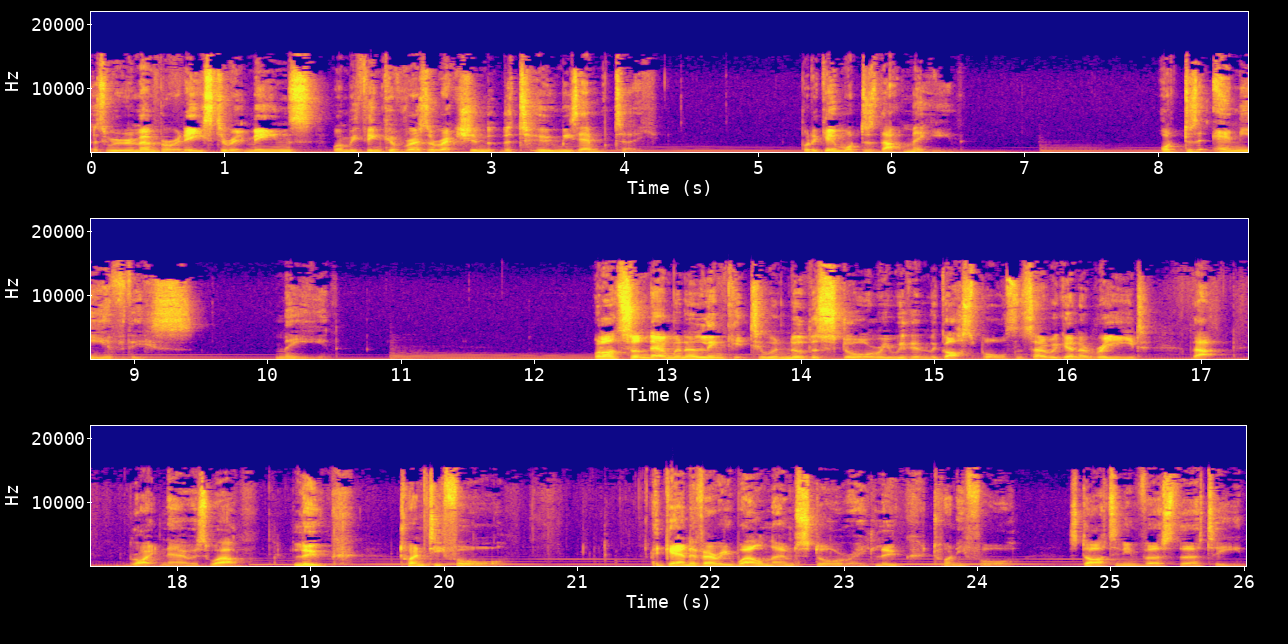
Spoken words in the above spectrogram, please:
as we remember at Easter, it means when we think of resurrection that the tomb is empty. But again, what does that mean? What does any of this mean? Well, on Sunday, I'm going to link it to another story within the Gospels, and so we're going to read that right now as well. Luke 24. Again, a very well known story, Luke 24, starting in verse 13.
